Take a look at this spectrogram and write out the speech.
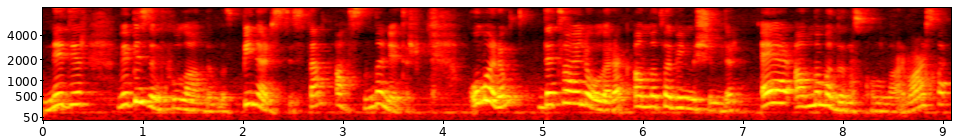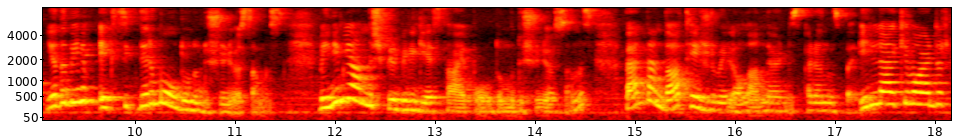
nedir ve bizim kullandığımız binary sistem aslında nedir? Umarım detaylı olarak anlatabilmişimdir. Eğer anlamadığınız konular varsa ya da benim eksiklerim olduğunu düşünüyorsanız, benim yanlış bir bilgiye sahip olduğumu düşünüyorsanız, benden daha tecrübeli olanlarınız aranızda illaki vardır.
